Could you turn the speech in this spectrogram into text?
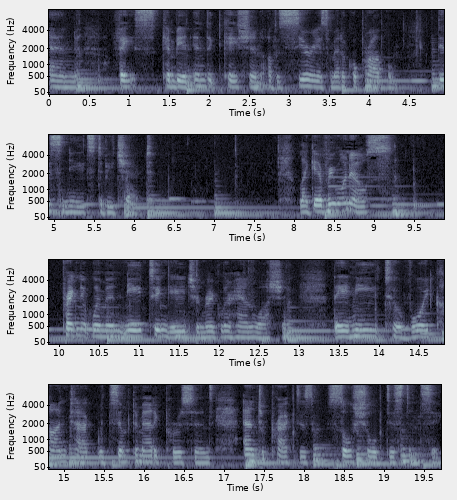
and face can be an indication of a serious medical problem. This needs to be checked. Like everyone else, pregnant women need to engage in regular hand washing. They need to avoid contact with symptomatic persons and to practice social distancing.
